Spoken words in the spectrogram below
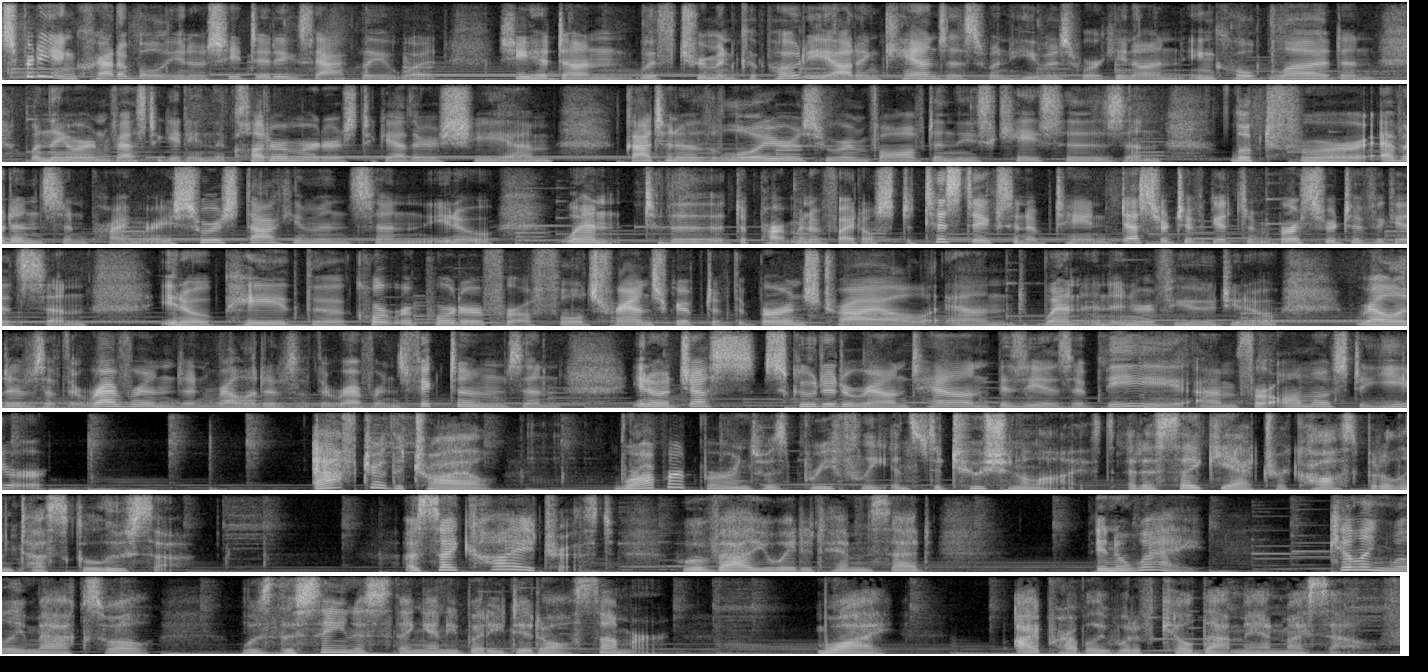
it's pretty incredible. You know, she did exactly what she had done with Truman Capote out in Kansas when he was working on In Cold Blood. And when they were investigating the Clutter murders together, she um, got to know the lawyers who were involved in these cases and looked for evidence and primary source documents and, you know, went to the Department of Vital Statistics and obtained death certificates and birth certificates and, you know, paid the court reporter for a full transcript of the Burns trial and went and interviewed, you know, relatives of the Reverend and relatives of the Reverend Victims and, you know, just scooted around town, busy as a bee, um, for almost a year. After the trial, Robert Burns was briefly institutionalized at a psychiatric hospital in Tuscaloosa. A psychiatrist who evaluated him said, in a way, killing Willie Maxwell was the sanest thing anybody did all summer. Why, I probably would have killed that man myself.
